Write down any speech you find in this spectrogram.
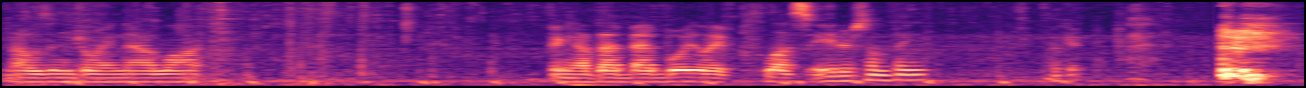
and I was enjoying that a lot. I think I got that bad boy like plus 8 or something. Okay.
